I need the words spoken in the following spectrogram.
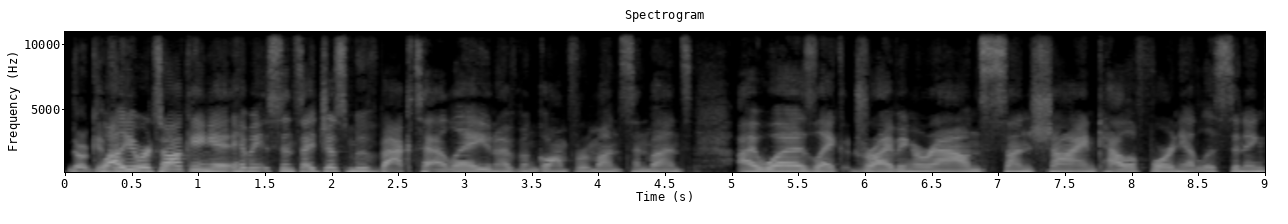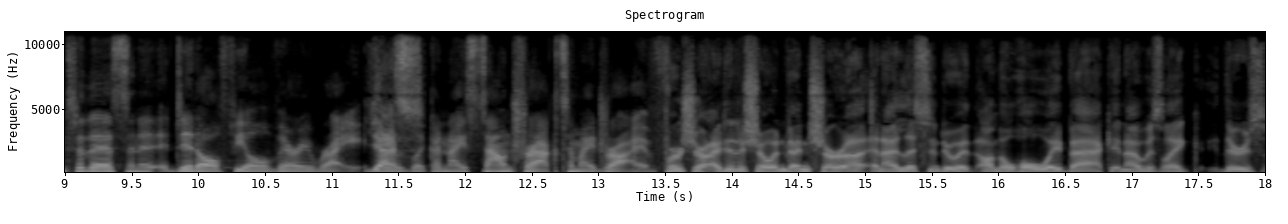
No, get While you were talking, it, I mean, since I just moved back to LA, you know, I've been gone for months and months. I was like driving around Sunshine, California, listening to this, and it, it did all feel very right. it Yes. was like a nice soundtrack to my drive. For sure. I did a show in Ventura and I listened to it on the whole way back and I was like there's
